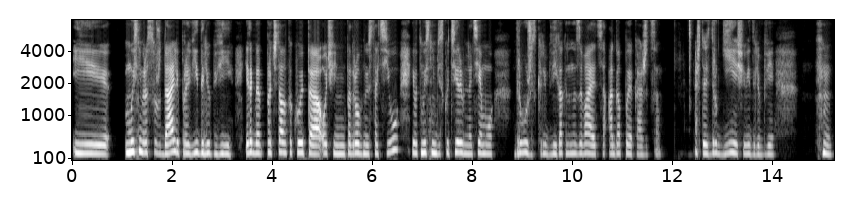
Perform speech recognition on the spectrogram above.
И мы с ним рассуждали про виды любви. Я тогда прочитала какую-то очень подробную статью, и вот мы с ним дискутировали на тему дружеской любви, как она называется, АГП, кажется. Что есть другие еще виды любви. Хм.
